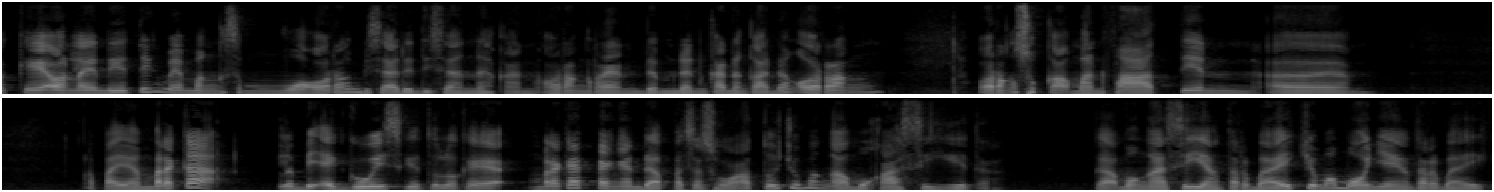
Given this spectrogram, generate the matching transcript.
oke online dating memang semua orang bisa ada di sana kan, orang random. Dan kadang-kadang orang orang suka manfaatin uh, apa ya mereka lebih egois gitu loh. Kayak mereka pengen dapat sesuatu cuma nggak mau kasih gitu. Nggak mau ngasih yang terbaik cuma maunya yang terbaik.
